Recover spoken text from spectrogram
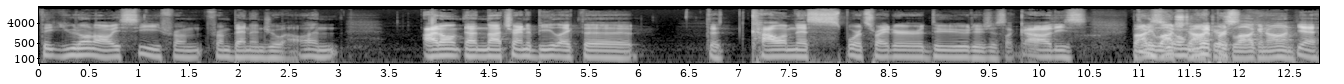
that you don't always see from from Ben and Joel. And I don't. I'm not trying to be like the the columnist, sports writer dude who's just like, oh, these Body these watch doctors whippers- logging on. yeah,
